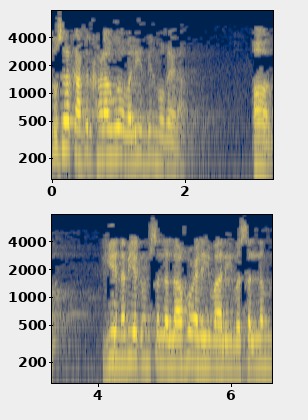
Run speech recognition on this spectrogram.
دوسرا کافر کھڑا ہوا، ولید بن مغیرہ۔ اور یہ نبی اکرم صلی اللہ علیہ وآلہ وسلم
